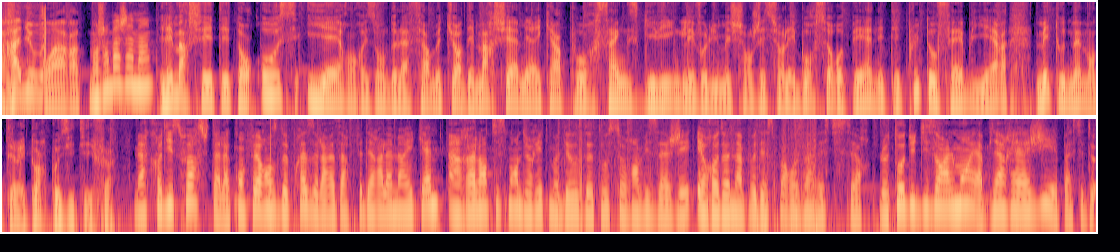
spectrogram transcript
Radio Noir. Bonjour Benjamin. Les marchés étaient en hausse hier en raison de la fermeture des marchés américains pour Thanksgiving. Les volumes échangés sur les bourses européennes étaient plutôt faibles hier, mais tout de même en territoire positif. Mercredi soir, suite à la conférence de presse de la Réserve fédérale américaine, un ralentissement du rythme des hausses de taux sera envisagé et redonne un peu d'espoir aux investisseurs. Le taux du 10 ans allemand a bien réagi et est passé de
